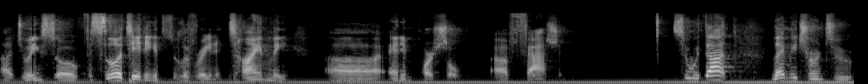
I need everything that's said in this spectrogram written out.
uh, doing so facilitating its delivery in a timely uh, and impartial uh, fashion. So with that let me turn to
